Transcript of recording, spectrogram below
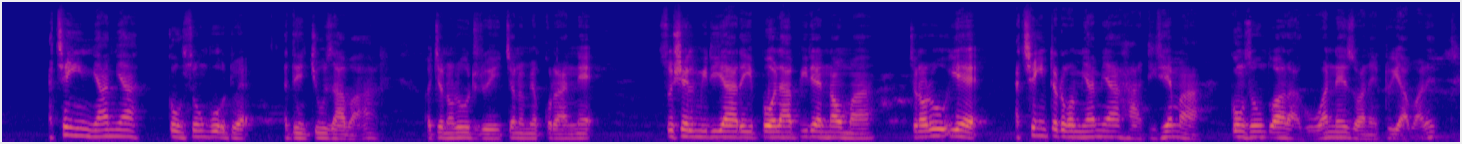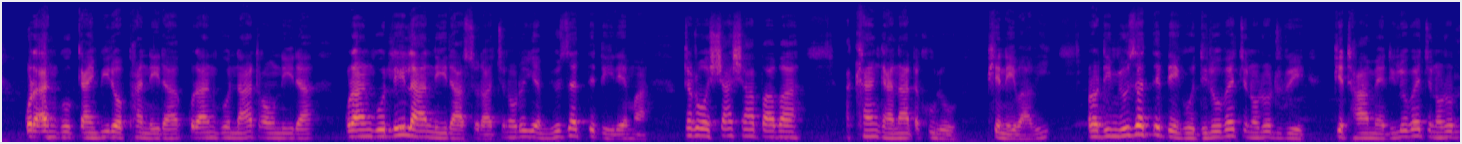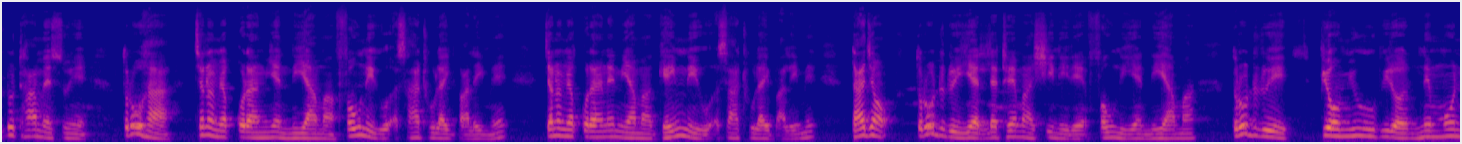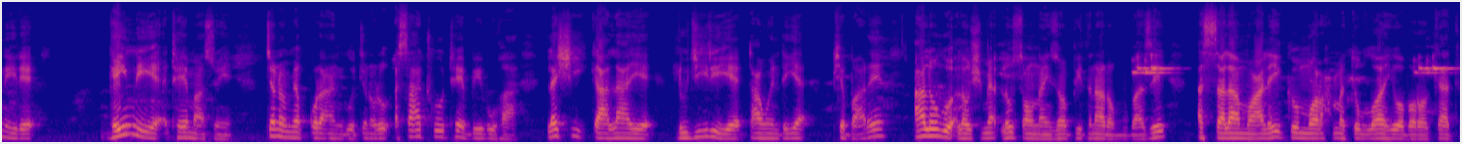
အချိန်များများကုံဆုံးဖို့အတွက်အသင်ကြိုးစားပါတဲ့ကျွန်တော်တို့တွေကျွန်တော်မျိုးကုရ်အာန်နဲ့ social media တွေပေါ်လာပြီးတဲ့နောက်မှာကျွန်တော်တို့ရဲ့အချိန်တော်တော်များများဟာဒီထဲမှာကုံဆုံးသွားတာကိုဝမ်းနည်းစွာနဲ့တွေ့ရပါတယ်ကုရ်အာန်ကိုကင်ပြီးတော့ဖတ်နေတာကုရ်အာန်ကိုနားထောင်နေတာကုရ်အာန်ကိုလေ့လာနေတာဆိုတာကျွန်တော်တို့ရဲ့မျိုးဆက်တစ်တွေထဲမှာ တော်တော်ရှားရှားပါးပါးအခန်းကဏ္ဍတစ်ခုလိုဖြစ်နေပါပြီအဲ့တော့ဒီမျိုးဆက်တစ်တွေကိုဒီလိုပဲကျွန်တော်တို့တွေပြစ်ထားမယ်ဒီလိုပဲကျွန်တော်တို့လွတ်ထားမယ်ဆိုရင်သူတို့ဟာကျွန်တော်မြတ်ကုရ်အာန်ရဲ့နေရာမှာဖုန်းတွေကိုအစားထိုးလိုက်ပါလိမ့်မယ်ကျွန်တော်မြတ်ကုရ်အာန်ရဲ့နေရာမှာ game တွေကိုအစားထိုးလိုက်ပါလိမ့်မယ်ဒါကြောင့်သူတို့တွေရဲ့လက်ထဲမှာရှိနေတဲ့ဖုန်းတွေရဲ့နေရာမှာသူတို့တွေပျော်မြူးပြီးတော့နင်မွန်းနေ တဲ့ game တွေရဲ့အထဲမှာဆိုရင်ကျွန်တော်မြတ်ကုရ်အာန်ကိုကျွန်တော်တို့အစားထိုးထည့်ပေးဖို့ဟာလက်ရှိကာလရဲ့လူကြီးတွေရဲ့တာဝန်တရက်ဖြစ်ပါတယ်အားလုံးကိုအလောရှိမြတ်လှုပ်ဆောင်နိုင်စွာပြည်သနာတော်မူပါစေအစ္စလာမုအလိုင်ကွမ်ဝရဟ်မတုလ္လာဟီဝဘရကာတူ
